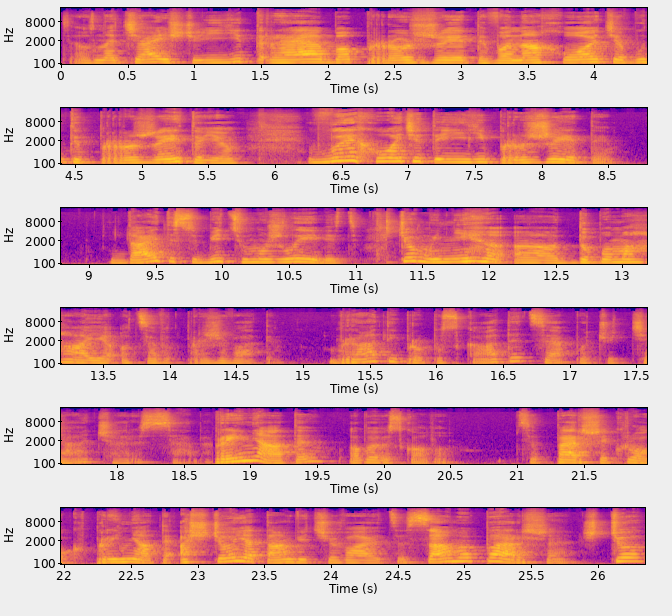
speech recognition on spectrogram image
це означає, що її треба прожити. Вона хоче бути прожитою. Ви хочете її прожити. Дайте собі цю можливість, що мені а, допомагає оце от проживати. Брати і пропускати це почуття через себе. Прийняти обов'язково. Це перший крок прийняти. А що я там відчуваю? Це саме перше. Що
